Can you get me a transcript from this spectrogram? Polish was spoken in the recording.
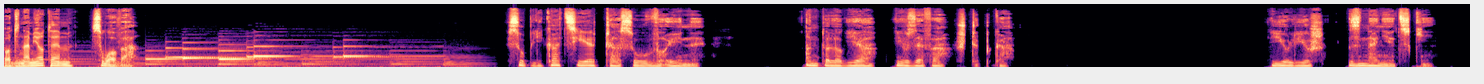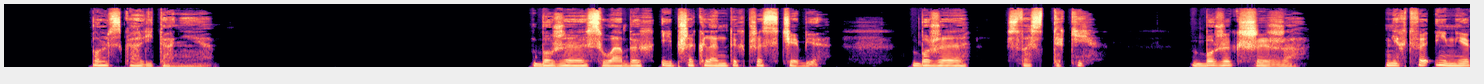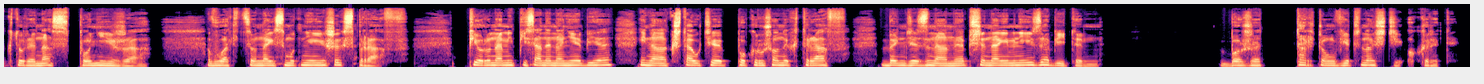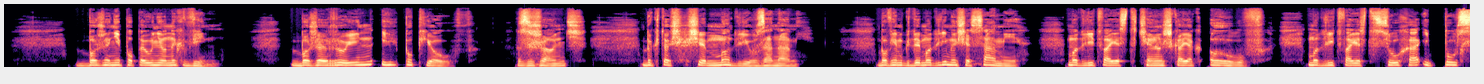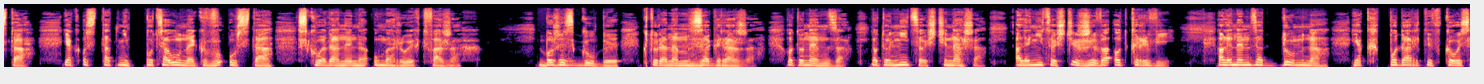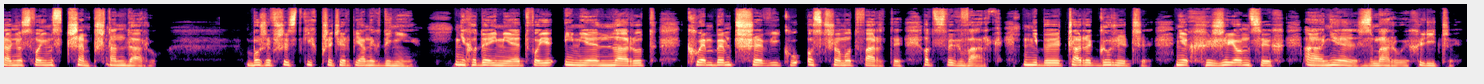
Pod namiotem słowa. Suplikacje czasu wojny. Antologia Józefa Szczypka. Juliusz Znaniecki. Polska litania. Boże słabych i przeklętych przez Ciebie, Boże swastyki, Boże krzyża, niech Twe imię, które nas poniża, władco najsmutniejszych spraw, piorunami pisane na niebie i na kształcie pokruszonych traw, będzie znane przynajmniej zabitym. Boże tarczą wieczności okryty, Boże niepopełnionych win, Boże ruin i popiołów, zrządź, by ktoś się modlił za nami, bowiem gdy modlimy się sami, modlitwa jest ciężka jak ołów, modlitwa jest sucha i pusta, jak ostatni pocałunek w usta składany na umarłych twarzach. Boże zguby, która nam zagraża. Oto nędza, oto nicość nasza, ale nicość żywa od krwi. Ale nędza dumna, jak podarty w kołysaniu swoim strzęp sztandaru. Boże wszystkich przecierpianych dni, Niech odejmie Twoje imię naród, kłębem trzewiku ostrzom otwarty od swych warg, niby czarek goryczy, niech żyjących, a nie zmarłych liczy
